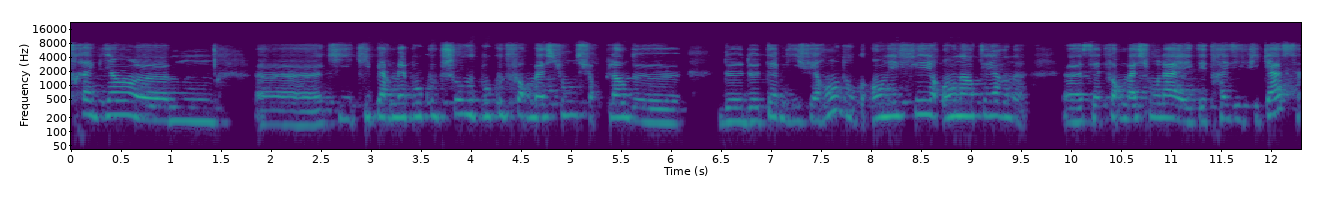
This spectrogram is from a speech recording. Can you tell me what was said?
très bien, qui, permet beaucoup de choses, beaucoup de formations sur plein de, thèmes différents. Donc, en effet, en interne, cette formation-là a été très efficace.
